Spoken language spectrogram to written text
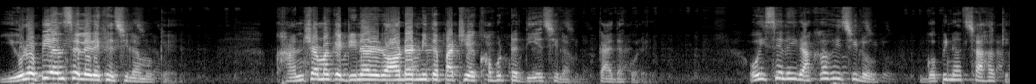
ইউরোপিয়ান সেলে রেখেছিলাম ওকে। খানসামাকে ডিনারের অর্ডার নিতে পাঠিয়ে খবরটা দিয়েছিলাম, কায়দা করে। ওই সেলেই রাখা হয়েছিল গোপীনাথ সাহাকে।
